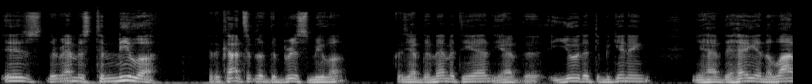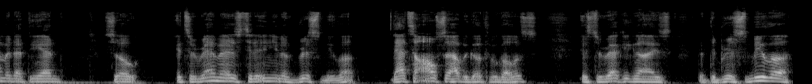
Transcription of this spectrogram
is the remes to Mila, to the concept of the Bris Mila, because you have the Mem at the end, you have the Yud at the beginning, you have the Hey and the Lamed at the end. So it's a remes to the union of Bris Mila. That's also how we go through Golas, is to recognize that the Bris Mila,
